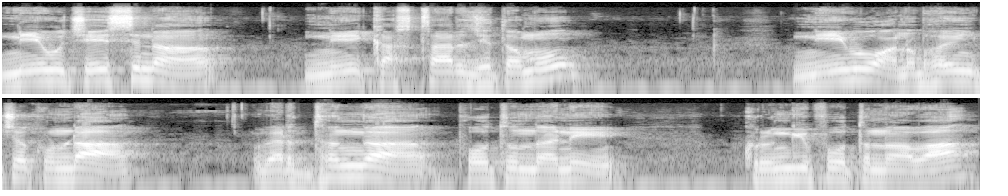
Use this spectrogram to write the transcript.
నీవు చేసిన నీ కష్టార్జితము నీవు అనుభవించకుండా వ్యర్థంగా పోతుందని కృంగిపోతున్నావా?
